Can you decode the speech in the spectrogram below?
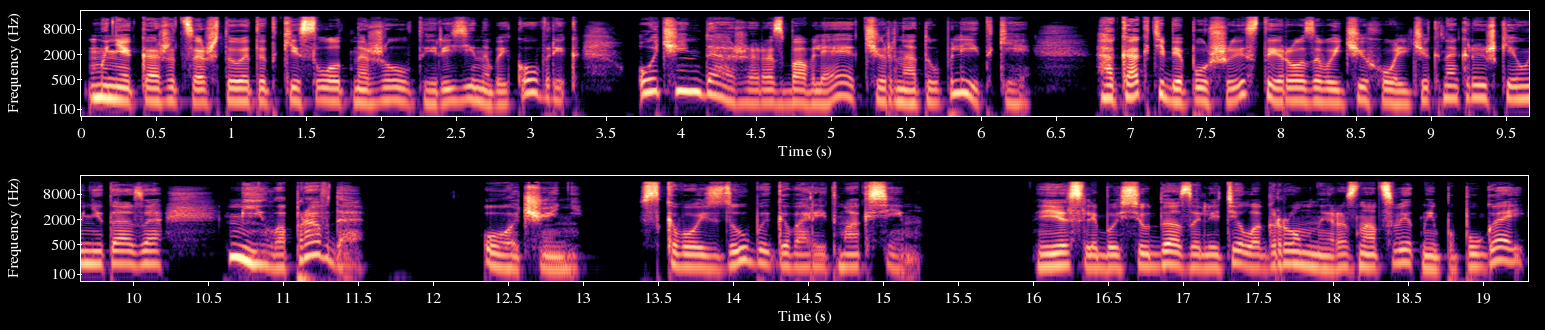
Мне кажется, что этот кислотно желтый резиновый коврик очень даже разбавляет черноту плитки. А как тебе пушистый розовый чехольчик на крышке унитаза? Мило, правда? Очень, сквозь зубы говорит Максим. Если бы сюда залетел огромный разноцветный попугай,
